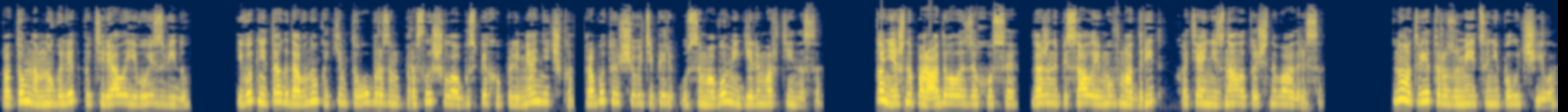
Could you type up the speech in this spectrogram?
потом на много лет потеряла его из виду. И вот не так давно каким-то образом прослышала об успехах племянничка, работающего теперь у самого Мигеля Мартинеса. Конечно, порадовалась за Хосе, даже написала ему в Мадрид, хотя и не знала точного адреса. Но ответа, разумеется, не получила.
